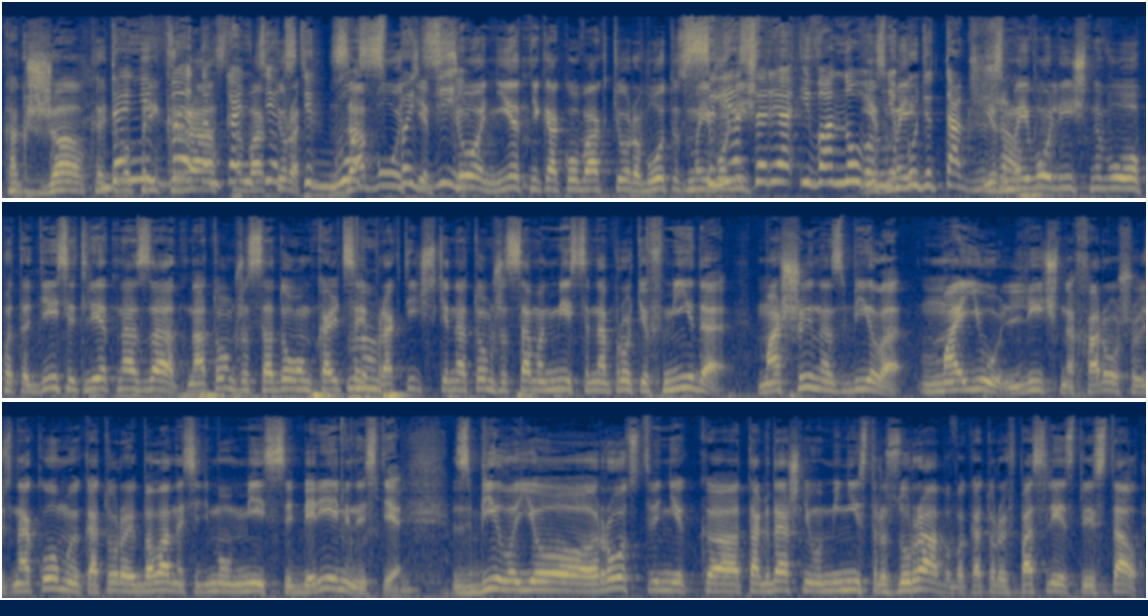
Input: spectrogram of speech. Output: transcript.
как жалко да этого прекрасного актера. Господи. Забудьте, все, нет никакого актера. Вот из моего Слесаря лич... Иванова из мне мо... будет так же Из жалко. моего личного опыта 10 лет назад на том же Садовом кольце, ну. практически на том же самом месте напротив МИДа, машина сбила мою лично хорошую знакомую, которая была на седьмом месяце беременности, сбил ее родственник а, тогдашнего министра Зурабова, который впоследствии стал,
